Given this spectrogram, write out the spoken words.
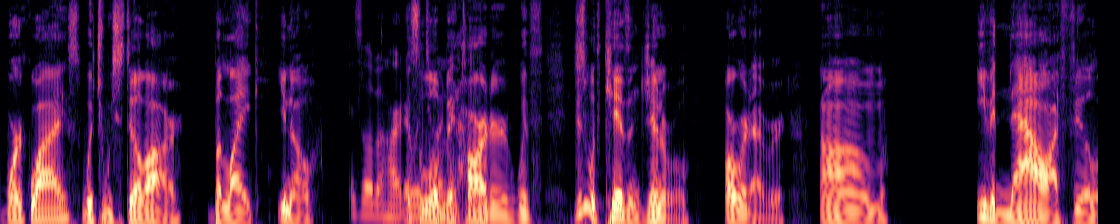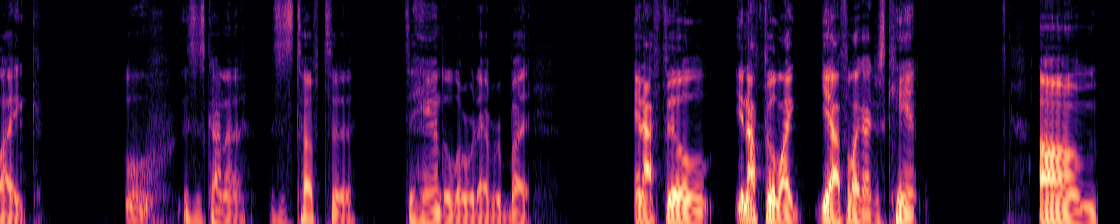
work wise, which we still are, but like, you know, It's a little bit harder. it's a little bit harder with just with kids in general or whatever. Um even now I feel like ooh, this is kind of this is tough to to handle or whatever, but and I feel you know I feel like yeah, I feel like I just can't um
